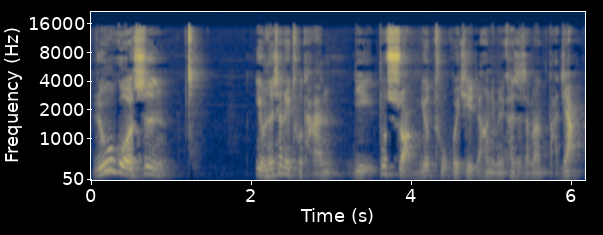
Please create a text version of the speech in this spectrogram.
如果是有人向你吐痰，你不爽，你就吐回去，然后你们就开始什么打架，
